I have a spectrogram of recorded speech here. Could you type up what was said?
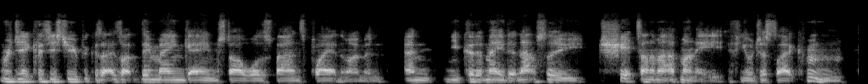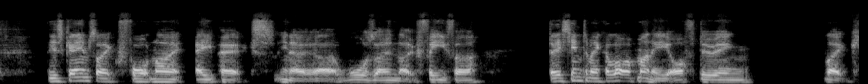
ridiculously stupid because that is like the main game Star Wars fans play at the moment. And you could have made an absolute shit ton amount of money if you were just like, hmm, these games like Fortnite, Apex, you know, uh, Warzone, like FIFA, they seem to make a lot of money off doing like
